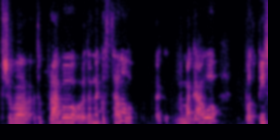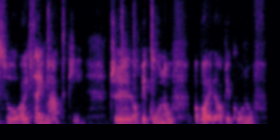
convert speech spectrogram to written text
trzeba, to prawo danego stanu wymagało podpisu ojca i matki, czy opiekunów, obojga opiekunów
